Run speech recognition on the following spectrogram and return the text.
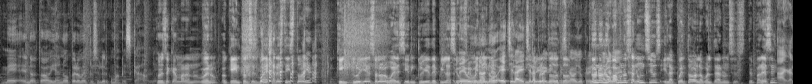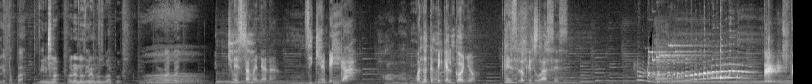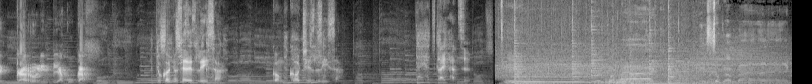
Me, no, todavía no, pero me empezó a oler como a pescado. Pero esa cámara no. Bueno, ok, entonces voy a dejar esta historia que incluye, solo lo voy a decir, incluye depilación de femenina. Una, no, échela, échela, pero ahí viene pescado, yo creo. No, no, no, vámonos a anuncios y la cuento a la vuelta de anuncios. ¿Te parece? Hágale, papá. Ahora nos vemos, guapos. Esta mañana me pica. Cuando te pica el coño, ¿qué es lo que tú haces? Tenis de carro limpia cucas. Tu coño se desliza con coches lisa. Daihatsu. Welcome back. Welcome back.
